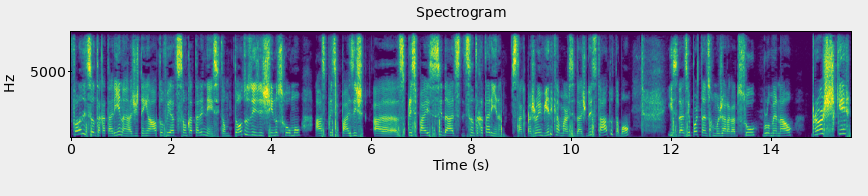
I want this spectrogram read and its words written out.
Falando de Santa Catarina, a gente tem a autoaviação catarinense. Então, todos os destinos rumam às principais, às principais cidades de Santa Catarina. Destaque para Joinville, que é a maior cidade do estado, tá bom? E cidades importantes como Jaraguá do Sul, Blumenau, Brusque,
